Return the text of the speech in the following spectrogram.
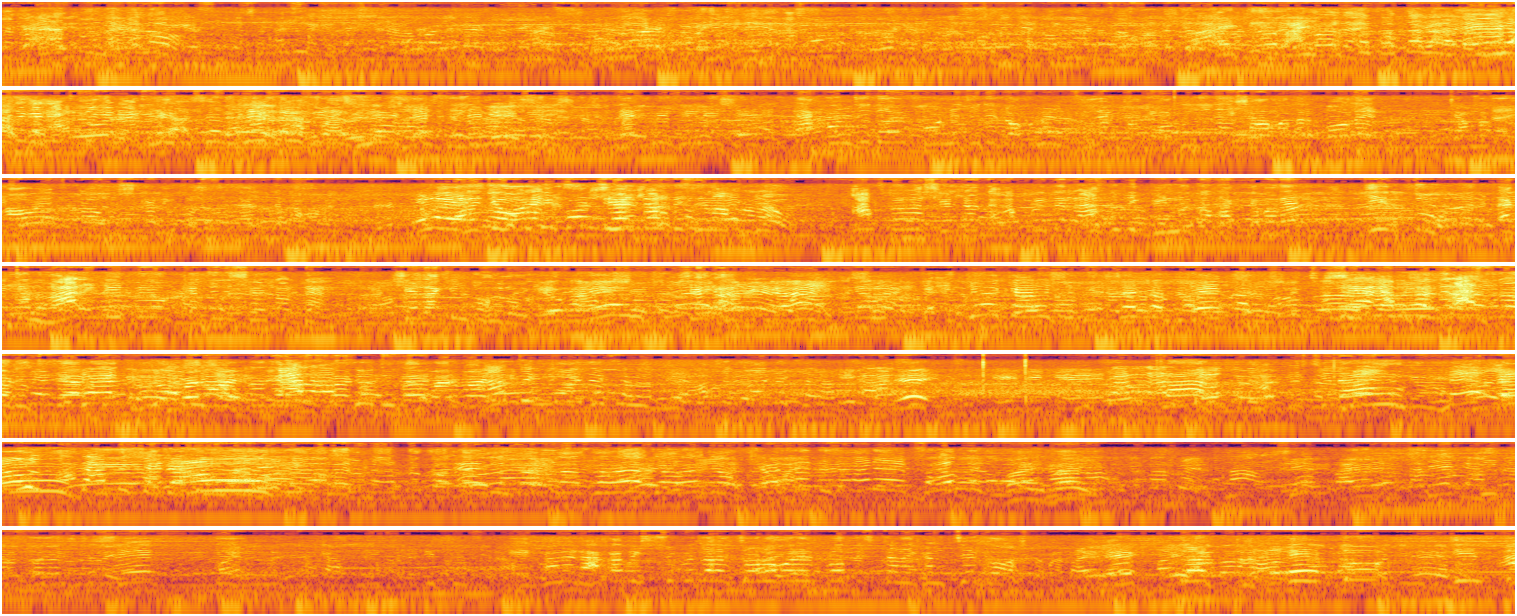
দিচ্ছেন আপনারা আপনারা শেল্টার আপনাদের রাজনৈতিক ভিন্নতা থাকতে পারে কিন্তু একজন নারী নিপীড়ককে যদি শেল্টার দেন সেটা কিন্তু হলো সেটা সে আপনাদের আশ্রয় ঢুকছে আশ্রয় ঢুকছে Down, down, ঢাকা বিশ্ববিদ্যালয় জনগণের প্রতিষ্ঠান এখানে যে কেউ আসতে পারে কিন্তু কিন্তু।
